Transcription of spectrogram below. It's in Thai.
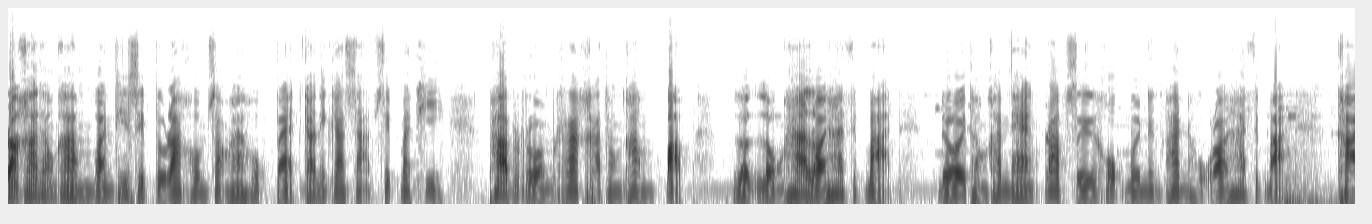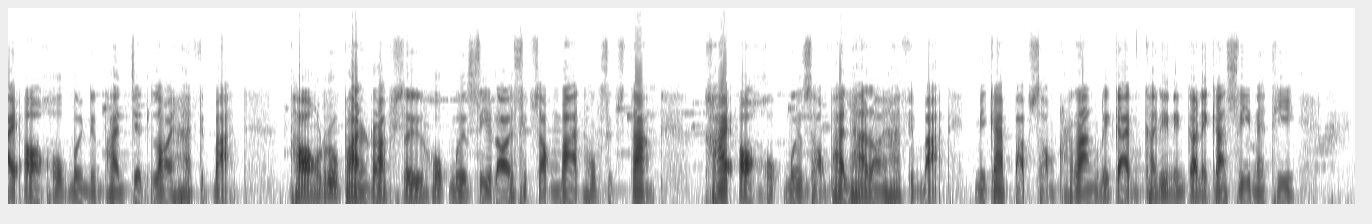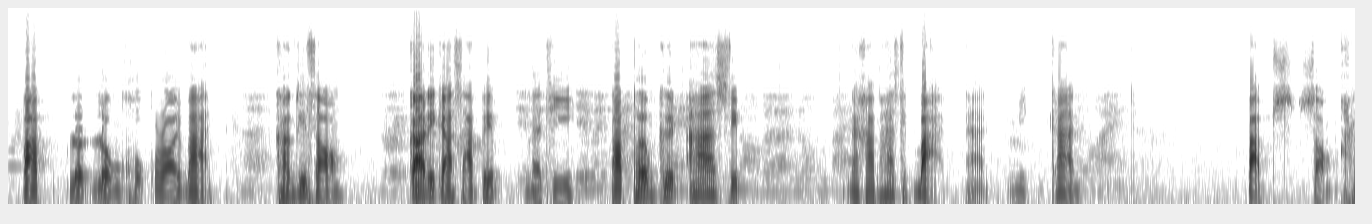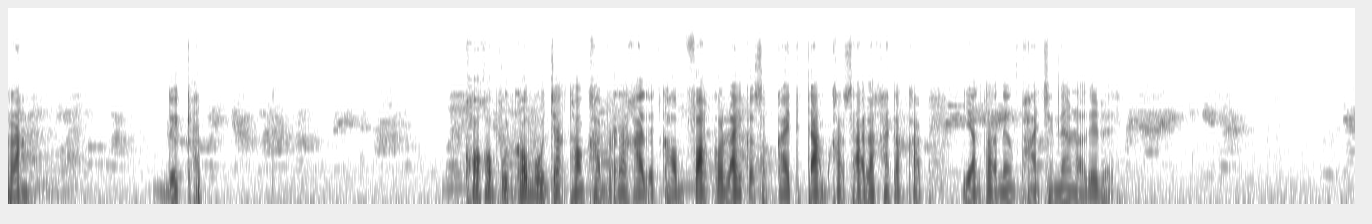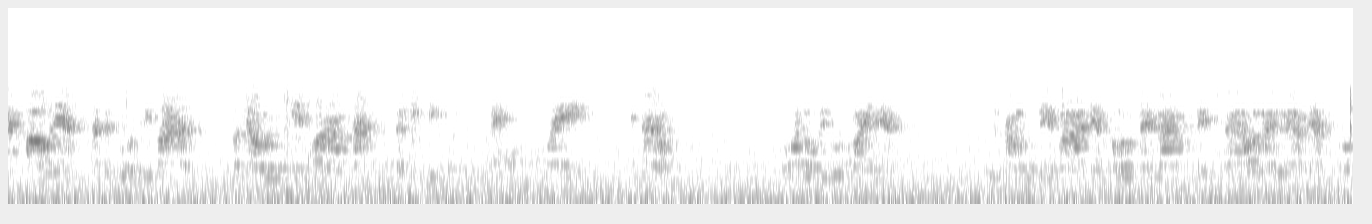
ราคาทองคำวันที่ 10 ตุลาคม 2568 9นิกา30นาที ภาพรวมราคาทองคำปรับลดลง 550 บาท โดยทองคำแท่งรับซื้อ 61,650 บาท ขายออก 61,750 บาท ทองรูปพรรณรับซื้อ 6412 บาท 60 สตางค์ขายออก 62,550 บาท มีการปรับ 2 ครั้งด้วยกัน ครั้งที่1 9นาฬิการ4นาที ปรับลดลง 600 บาท ครั้งที่ 2 9นาฬิกา30 นาที ปรับเพิ่มขึ้น 50 นะครับ 50 บาทนะมีการปรับ 2 ครั้ง ด้วยกัน ขอขอบคุณข้อมูลจากทองคำราคา .com ฝากกดไลค์ กด subscribe ติดตามข่าวสารราคาทองคำอย่างต่อเนื่องผ่านช anel เราได้เลย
